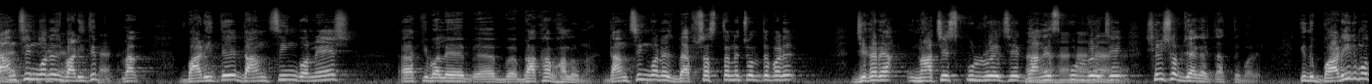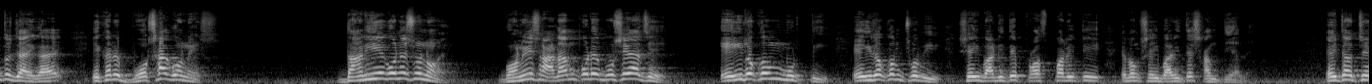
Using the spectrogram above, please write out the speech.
ডান্সিং গণেশ বাড়িতে বাড়িতে ডান্সিং গণেশ কি বলে রাখা ভালো নয়। ডান্সিং গণেশ ব্যবসা স্থানে চলতে পারে যেখানে নাচের স্কুল রয়েছে হ্যাঁ, গানের স্কুল রয়েছে সেই সব জায়গায় থাকতে পারে। কিন্তু বাড়ির মতো জায়গায় এখানে বসা গণেশ দাঁড়িয়ে গণেশও নয়। গণেশ আরাম করে বসে আছে এই রকম মূর্তি এই রকম ছবি সেই বাড়িতে প্রসপারিটি এবং সেই বাড়িতে শান্তি আনে। এইটা হচ্ছে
